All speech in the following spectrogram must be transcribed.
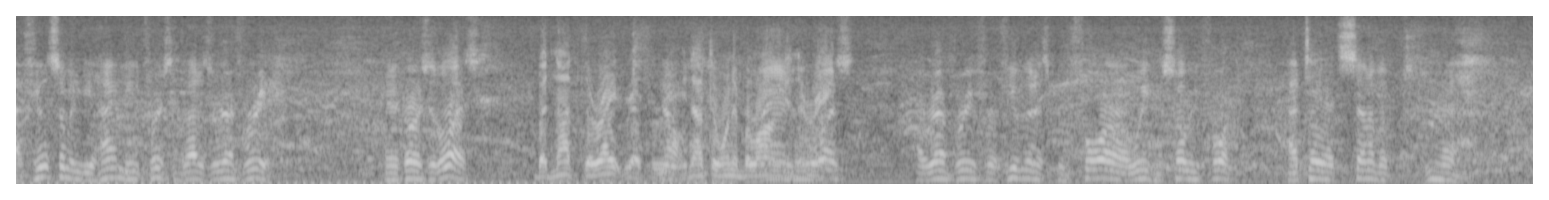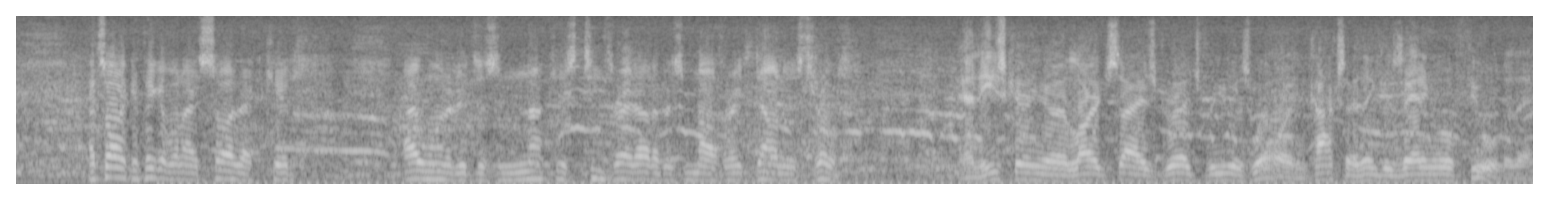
I feel somebody behind me at first I thought it was a referee. And of course it was. But not the right referee, No. not the one that belonged in the there ring. was a referee for a few minutes before, or a week or so before. I tell you, that son of a... that's all I could think of when I saw that kid. I wanted to just knock his teeth right out of his mouth, right down his throat. And he's carrying a large-sized grudge for you as well, and Cox, I think, is adding a little fuel to that.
